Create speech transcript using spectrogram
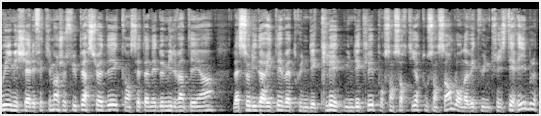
Oui, Michel, effectivement, je suis persuadé qu'en cette année 2021, la solidarité va être une des clés, une des clés pour s'en sortir tous ensemble. On a vécu une crise terrible.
